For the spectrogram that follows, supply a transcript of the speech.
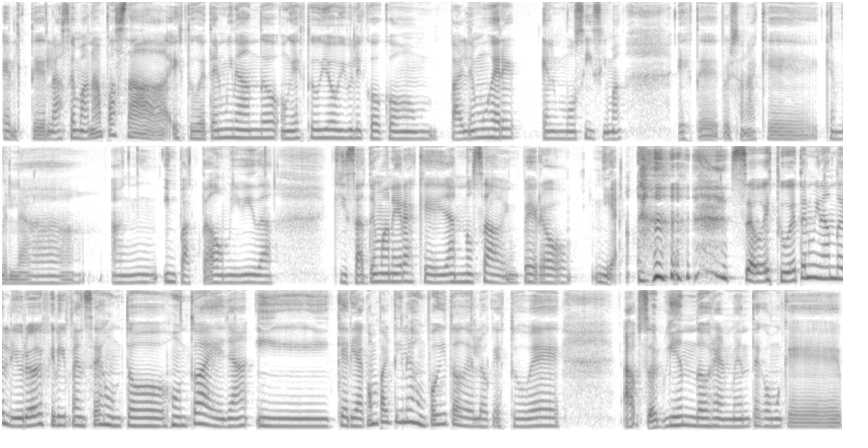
Este, la semana pasada estuve terminando un estudio bíblico con un par de mujeres hermosísimas, este, personas que, que en verdad han impactado mi vida quizás de maneras que ellas no saben, pero ya. Yeah. so, estuve terminando el libro de Filipenses junto, junto a ella y quería compartirles un poquito de lo que estuve absorbiendo realmente, como que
